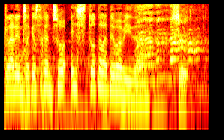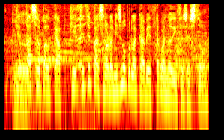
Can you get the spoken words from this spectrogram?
Clarence, aquesta cançó és tota la teva vida. Sí. ¿Qué Eh, pasa pel cap? ¿Qué, ¿Qué te pasa ahora mismo por la cabeza cuando dices esto?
